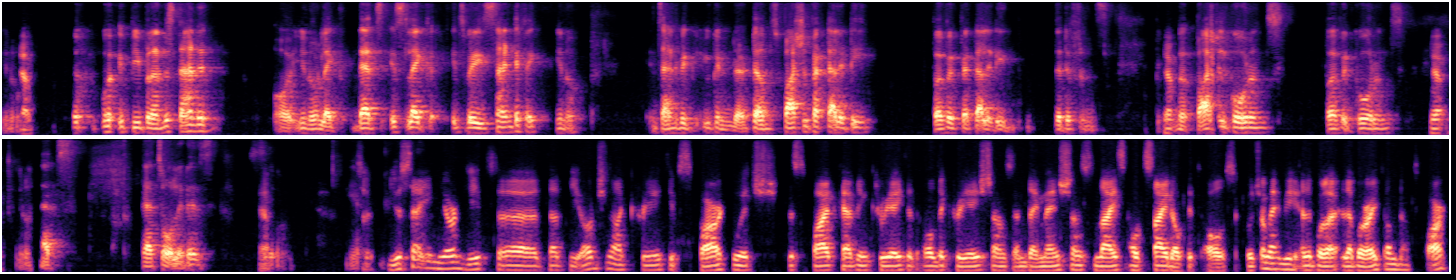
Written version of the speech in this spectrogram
You know, yep. if people understand it, or you know, like that's it's like it's very scientific, you know. In scientific, you can uh, terms partial fractality, perfect fractality, the difference yep. partial coherence, perfect coherence. Yeah. You know, that's that's all it is. So, yep. yeah. So you say in your Git uh, that the original creative spark, which despite having created all the creations and dimensions, lies outside of it all. So could you maybe elaborate on that part?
